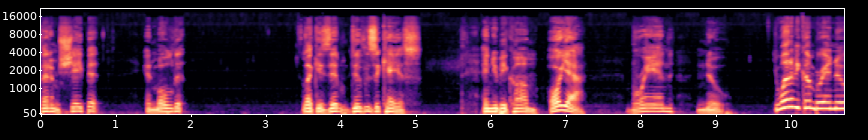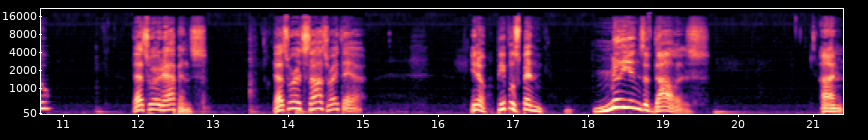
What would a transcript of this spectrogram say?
Let him shape it and mold it like he did with Zacchaeus. And you become, oh yeah, brand new. You want to become brand new? That's where it happens. That's where it starts right there. You know, people spend millions of dollars on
